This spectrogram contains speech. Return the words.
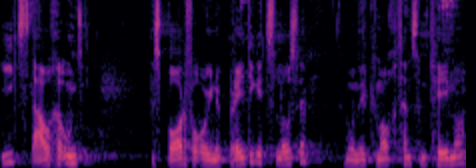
einzutauchen und ein paar von euren Predigen zu hören, die ihr gemacht habt zum Thema.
